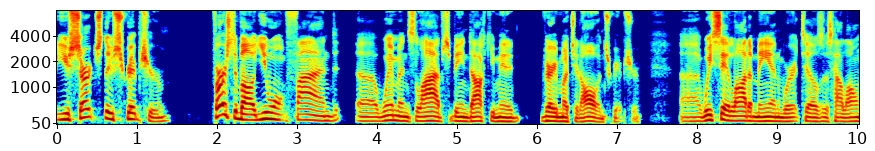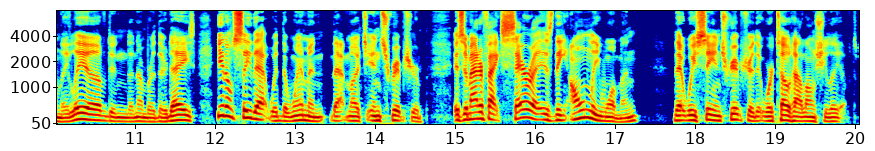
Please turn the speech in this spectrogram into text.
you search through Scripture. First of all, you won't find uh, women's lives being documented very much at all in Scripture. Uh, we see a lot of men where it tells us how long they lived and the number of their days. You don't see that with the women that much in Scripture. As a matter of fact, Sarah is the only woman that we see in Scripture that we're told how long she lived.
